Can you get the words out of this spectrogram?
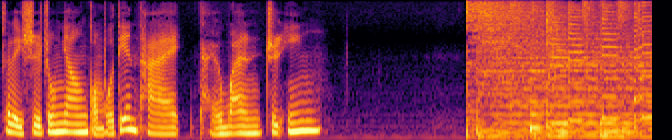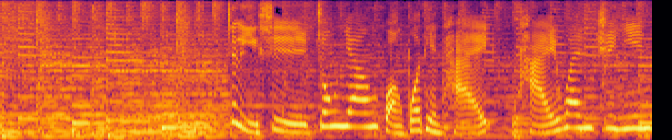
这里是中央广播电台台湾之音。是中央广播电台台湾之音。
